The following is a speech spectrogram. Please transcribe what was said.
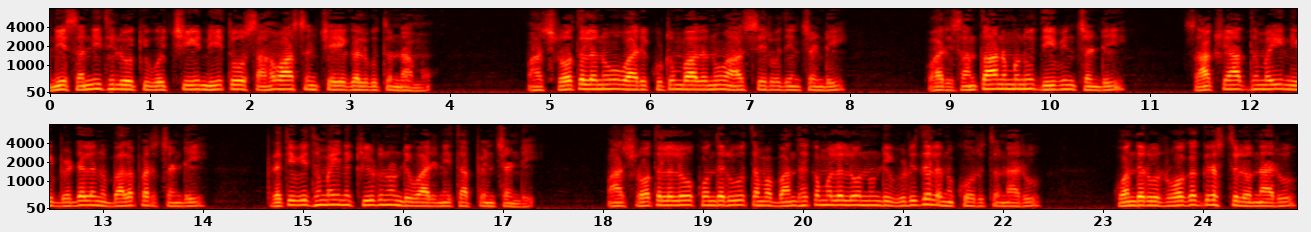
నీ సన్నిధిలోకి వచ్చి నీతో సహవాసం చేయగలుగుతున్నాము. మా శ్రోతలను వారి కుటుంబాలను ఆశీర్వదించండి. వారి సంతానమును దీవించండి. సాక్ష్యార్థమై నీ బిడ్డలను బలపరచండి. ప్రతి విధమైన కీడు నుండి వారిని తప్పించండి. మా శ్రోతలలో కొందరు తమ బంధకములలో నుండి విడుదలను కోరుతున్నారు. కొందరు రోగగ్రస్తులున్నారు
